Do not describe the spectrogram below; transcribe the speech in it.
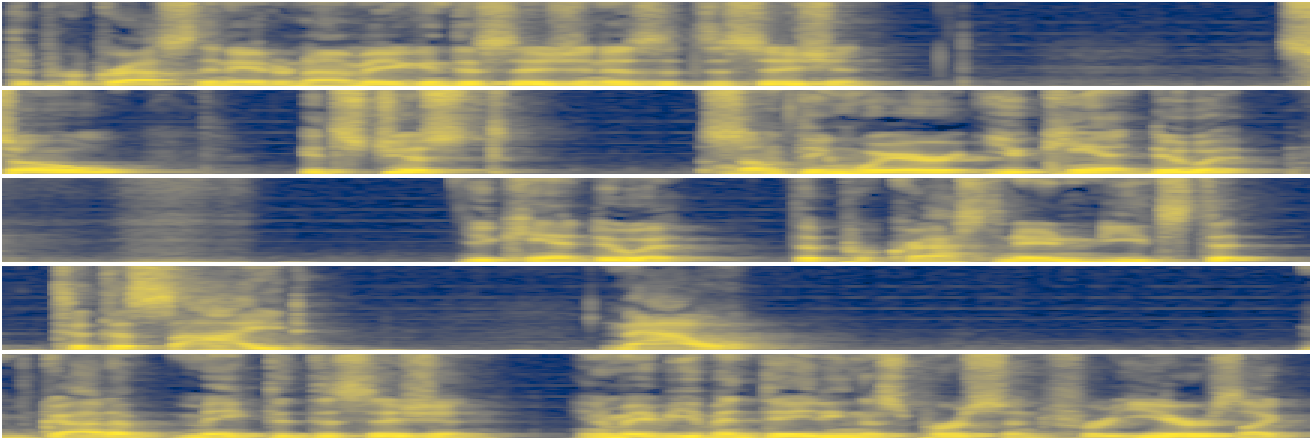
The procrastinator not making decision is a decision. So it's just something where you can't do it. You can't do it. The procrastinator needs to to decide now. You've got to make the decision. You know, maybe you've been dating this person for years. Like,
